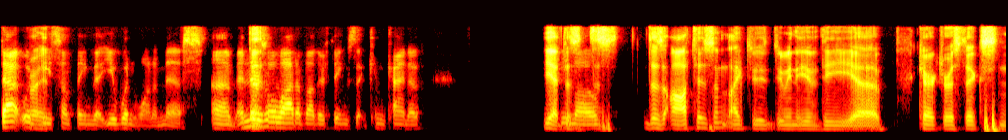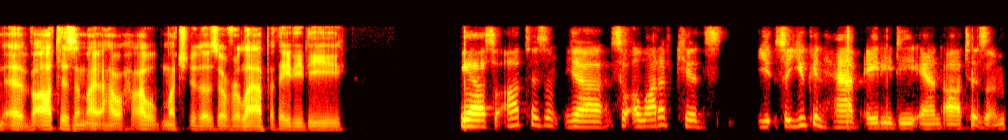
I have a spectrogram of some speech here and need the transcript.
that would right. be something that you wouldn't want to miss. Um, and there's a lot of other things that can kind of yeah does, does does autism like do, do any of the uh, characteristics of autism how how much do those overlap with ADD? Yeah, so autism, yeah, so a lot of kids, you, so you can have ADD and autism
